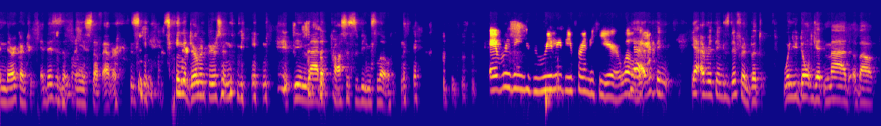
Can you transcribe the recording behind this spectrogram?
in their country. This is the mm-hmm. funniest stuff ever. Seeing a German person being being mad at processes being slow. everything is really different here. Well, yeah, yeah, everything yeah, everything is different. But when you don't get mad about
